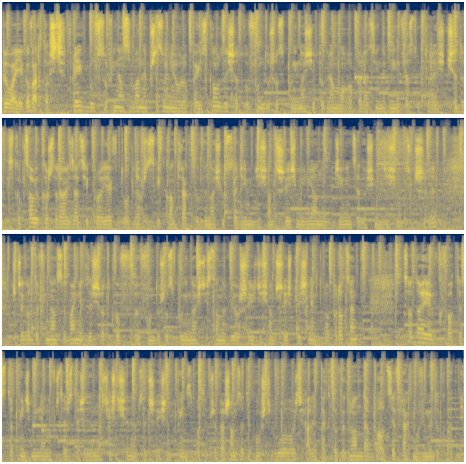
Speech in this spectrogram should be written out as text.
była jego wartość? Projekt był współfinansowany przez Unię Europejską ze środków Funduszu Spójności Programu Operacyjnego Infrastruktura i Środowisko. Cały koszt realizacji projektu dla wszystkich kontraktów wynosił 196 milionów 983, z czego dofinansowanie ze środków Funduszu Spójności stanowiło 66,2%, co daje kwotę 105 milionów 417 765 zł. Przepraszam za taką szczegółowość, ale tak to wygląda, bo o cyfrach mówimy dokładnie.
